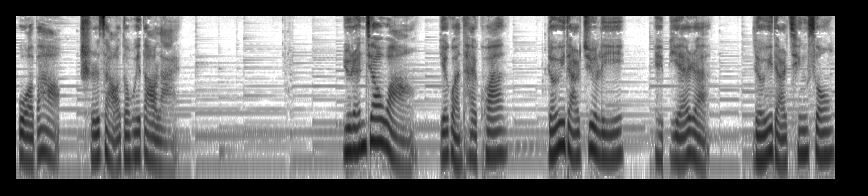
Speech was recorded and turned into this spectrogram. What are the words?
果报迟早都会到来。与人交往别管太宽，留一点距离给别人，留一点轻松。”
